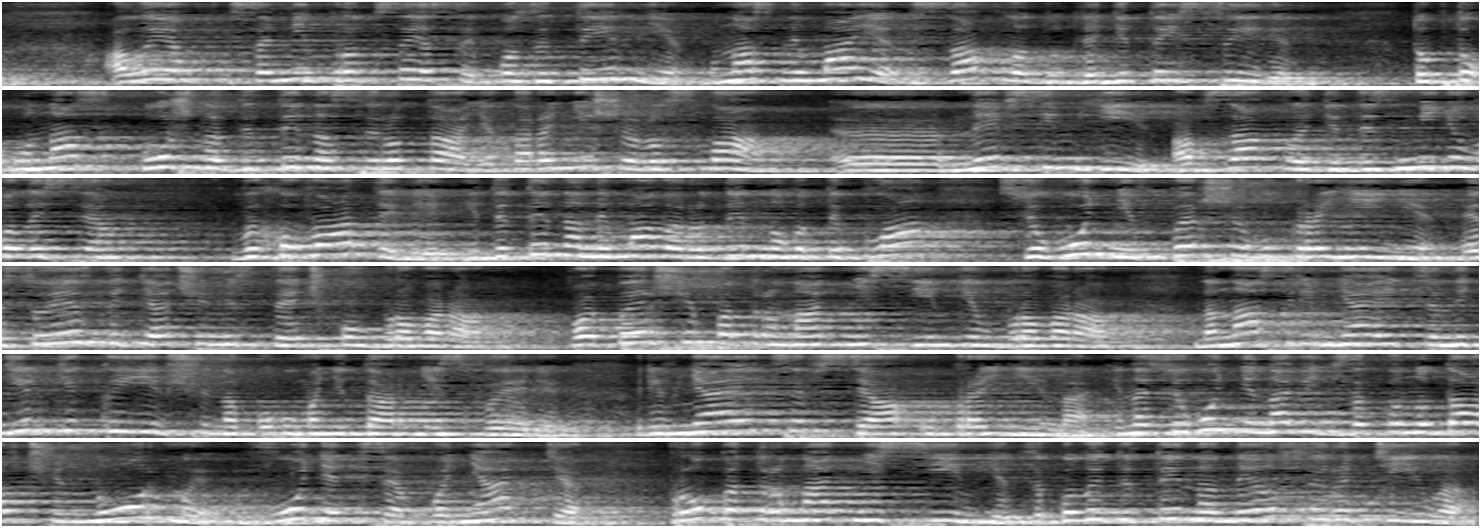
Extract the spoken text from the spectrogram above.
Але самі процеси позитивні. У нас немає закладу для дітей-сиріт. Тобто, у нас кожна дитина-сирота, яка раніше росла е, не в сім'ї, а в закладі, де змінювалися вихователі, і дитина не мала родинного тепла. Сьогодні вперше в Україні СОС дитяче містечко в Броварах, перші патронатні сім'ї в Броварах. На нас рівняється не тільки Київщина по гуманітарній сфері, рівняється вся Україна. І на сьогодні навіть законодавчі норми вводяться поняття про патронатні сім'ї. Це коли дитина не осиротіла.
